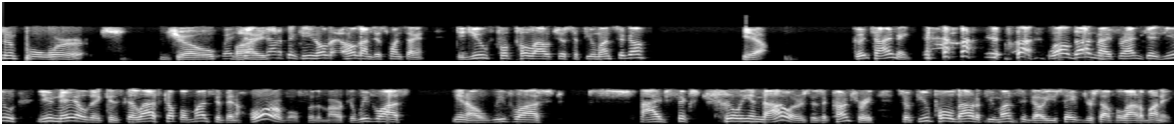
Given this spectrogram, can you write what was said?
simple words: Joe Wait, Biden. Jonathan, can you hold hold on just one second? Did you f- pull out just a few months ago? Yeah. Good timing. well done, my friend, because you you nailed it. Because the last couple of months have been horrible for the market. We've lost, you know, we've lost five six trillion dollars as a country. So if you pulled out a few months ago, you saved yourself a lot of money.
